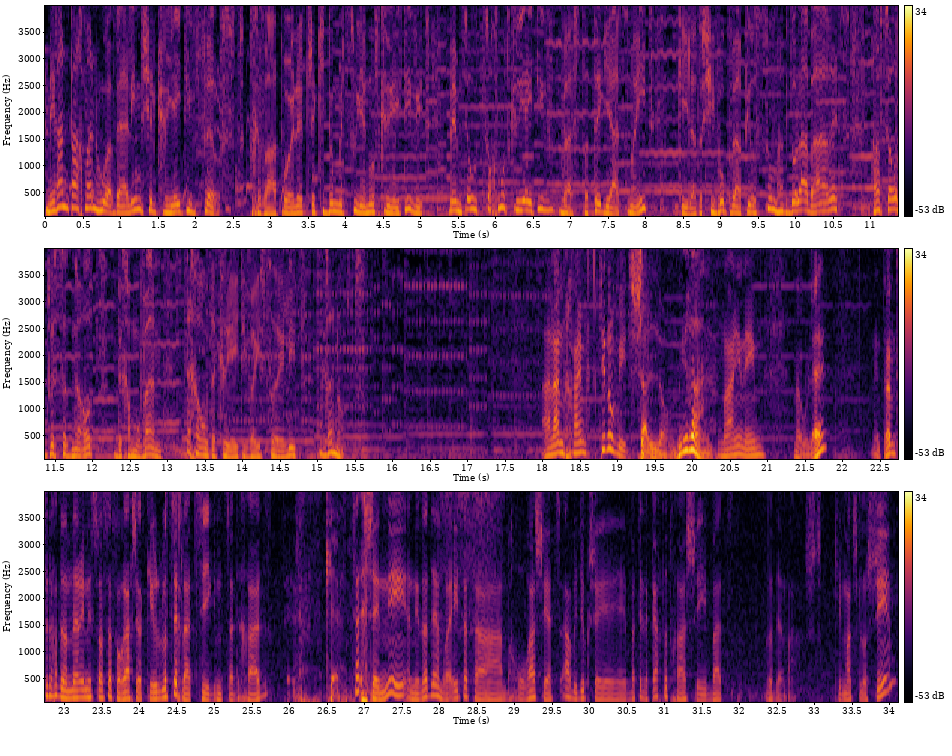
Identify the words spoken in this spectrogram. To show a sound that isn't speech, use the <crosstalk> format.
מירן פחמן הוא הבעלים של Creative First, חברה הפועלת לקידום מצוינות קריאיטיבית באמצעות סוכנות קריאיטיב ואסטרטגיה עצמאית, קהילת השיווק והפרסום הגדולה בארץ, הרצאות וסדנאות, וכמובן, תחרות הקריאיטיב הישראלית, גרנות. אהלן חיים קצינוביץ', שלום, מירן. מה העניינים? מעולה? אני טועה מצד אחד אומר, הנה סוף סוף אורח שלה, כאילו לא צריך להציג מצד אחד. כן. מצד שני, אני לא יודע אם ראית את הבחורה שיצאה בדיוק כשבאתי לקחת אותך, שהיא בת, לא יודע מה, ש- כמעט 30?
